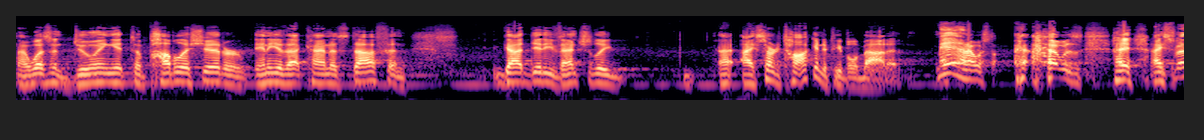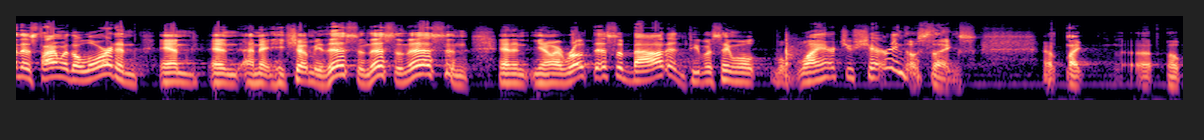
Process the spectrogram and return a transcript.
I wasn't doing it to publish it or any of that kind of stuff. And God did eventually, I, I started talking to people about it. Man, I was, I was, I, I spent this time with the Lord and, and, and, and he showed me this and this and this. And, and, you know, I wrote this about it. And people say, well, why aren't you sharing those things? I'm like, uh, oh,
